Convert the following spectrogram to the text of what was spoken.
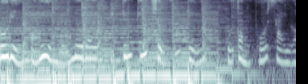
Bưu điện vẫn hiện hữu nơi đây chứng kiến sự phát triển của thành phố Sài Gòn.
